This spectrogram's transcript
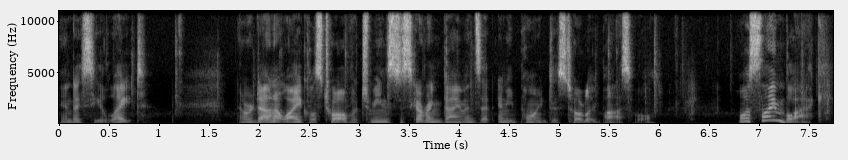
And I see light. Now we're down at y equals 12, which means discovering diamonds at any point is totally possible. Oh, a slime black.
